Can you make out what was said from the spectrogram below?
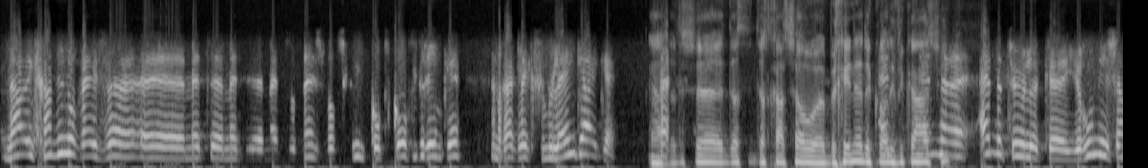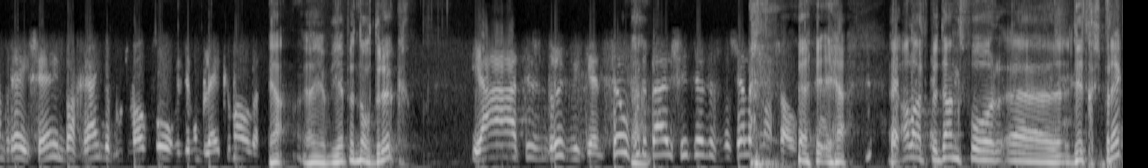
Nou, ik ga nu nog even eh, met, eh, met, eh, met wat mensen wat circuit een kop koffie drinken. En dan ga ik lekker Formule 1 kijken. Ja, dat, is, dat, dat gaat zo beginnen, de kwalificatie. En, en natuurlijk, Jeroen is aan het racen hè, in Bahrein. Dat moeten we ook volgen. Jeroen Blekemolen. Ja, ja, je, je hebt het nog druk. Ja, het is een druk weekend. Veel voor de buis zitten, dat is vanzelf maar zo. ja. Allard, bedankt voor dit gesprek.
